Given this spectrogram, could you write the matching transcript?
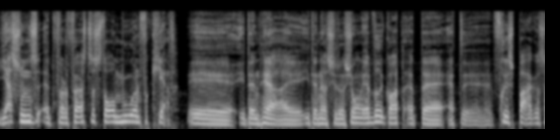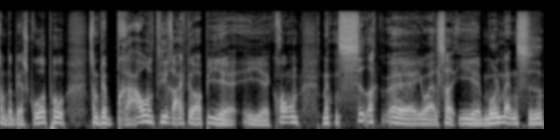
jeg synes, at for det første står muren forkert øh, i, den her, øh, i den her situation. Jeg ved godt, at, øh, at øh, frisparket, som der bliver scoret på, som bliver braget direkte op i, øh, i øh, krogen, men den sidder øh, jo altså i øh, målmandens side.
